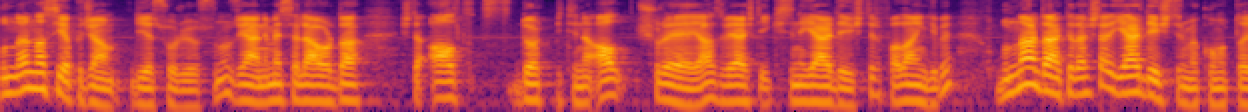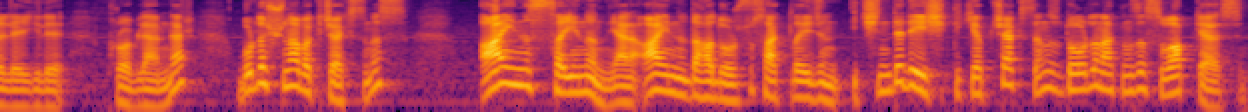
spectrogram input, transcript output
Bunları nasıl yapacağım diye soruyorsunuz. Yani mesela orada işte alt 4 bitini al şuraya yaz veya işte ikisini yer değiştir falan gibi. Bunlar da arkadaşlar yer değiştirme komutlarıyla ilgili problemler. Burada şuna bakacaksınız. Aynı sayının yani aynı daha doğrusu saklayıcının içinde değişiklik yapacaksanız doğrudan aklınıza swap gelsin.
